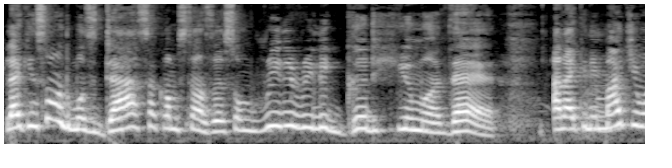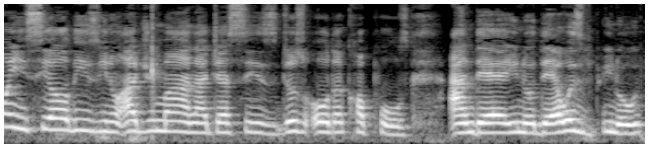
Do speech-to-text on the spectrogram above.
like in some of the most dire circumstances there's some really really good humor there and I can imagine when you see all these, you know, Ajuma and Ajasis, those older couples, and they're, you know, they're always, you know,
